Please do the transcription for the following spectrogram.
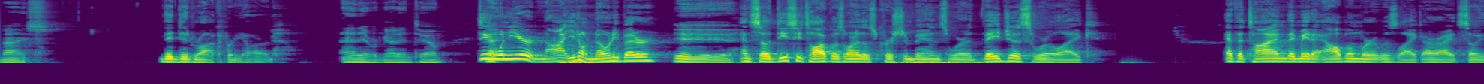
Nice. They did rock pretty hard. I never got into them. Dude, when you're not, you don't know any better. Yeah. Yeah. Yeah. And so DC Talk was one of those Christian bands where they just were like, at the time, they made an album where it was like, all right, so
